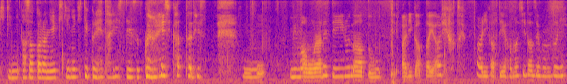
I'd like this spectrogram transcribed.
聞きに、朝からね、聞きに来てくれたりしてすっごい嬉しかったです。もう、見守られているなと思って、ありがたい、ありがたい、ありがてえ話だぜ、本当に。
